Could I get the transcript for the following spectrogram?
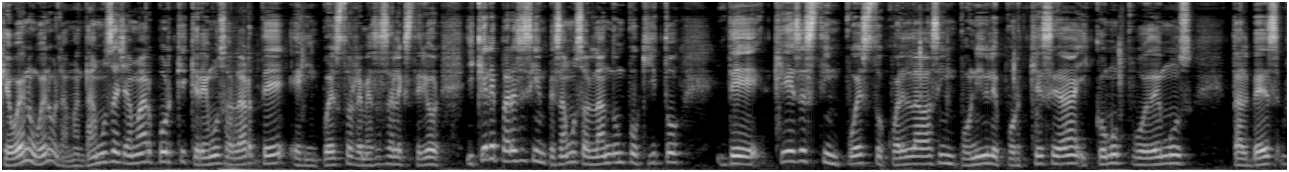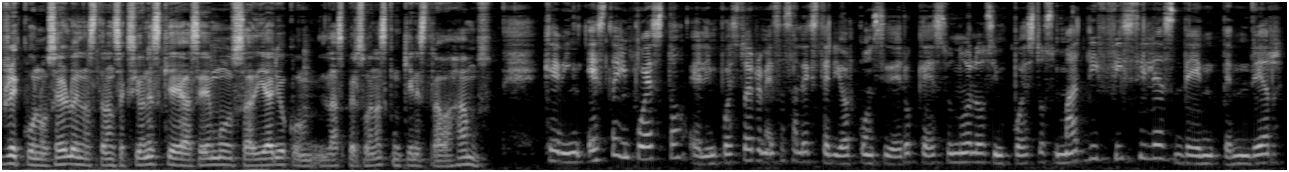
Qué bueno, bueno, la mandamos a llamar porque queremos hablar de el impuesto de remesas al exterior. ¿Y qué le parece si empezamos hablando un poquito de qué es este impuesto, cuál es la base imponible, por qué se da y cómo podemos tal vez reconocerlo en las transacciones que hacemos a diario con las personas con quienes trabajamos. Kevin, este impuesto, el impuesto de remesas al exterior, considero que es uno de los impuestos más difíciles de entender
